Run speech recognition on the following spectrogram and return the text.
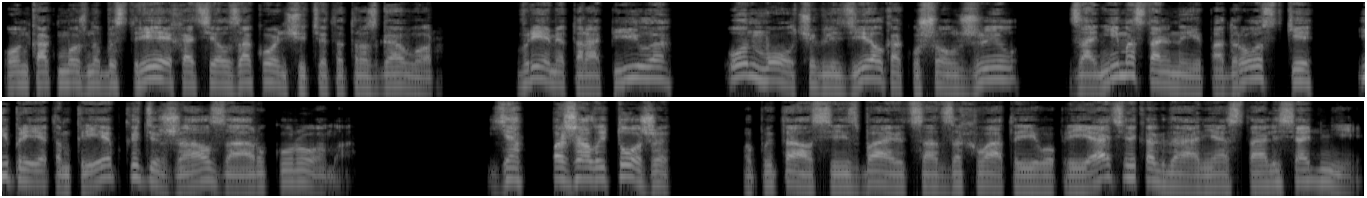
Он как можно быстрее хотел закончить этот разговор. Время торопило, он молча глядел, как ушел Жил, за ним остальные подростки, и при этом крепко держал за руку Рома. «Я, пожалуй, тоже», — попытался избавиться от захвата его приятель, когда они остались одни.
